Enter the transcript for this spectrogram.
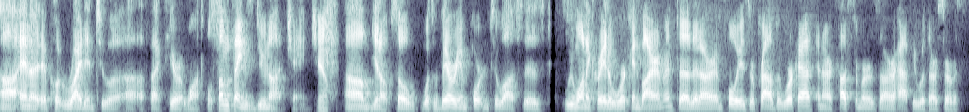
uh, and it put right into effect here at Wantable. Some things do not change. Yeah. Um, you know, so what's very important to us is we want to create a work environment uh, that our employees are proud to work at and our customers are happy with our service.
